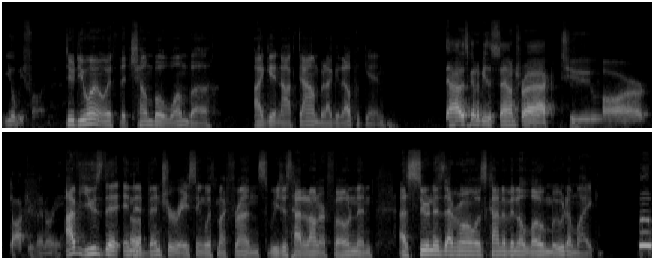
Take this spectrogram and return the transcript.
you'll be fine. Dude, you went with the Chumbawamba. I get knocked down, but I get up again. That is going to be the soundtrack to our documentary. I've used it in uh, adventure racing with my friends. We just had it on our phone, and as soon as everyone was kind of in a low mood, I'm like, "Boop!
